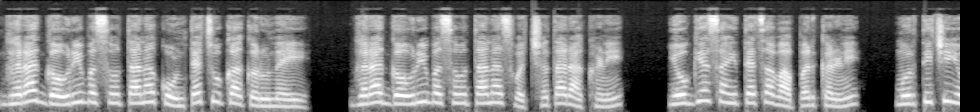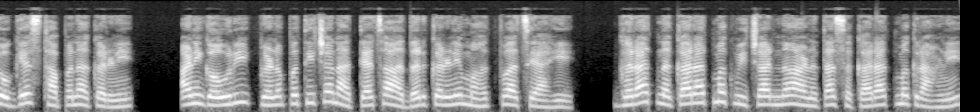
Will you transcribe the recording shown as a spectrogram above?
घरात गौरी बसवताना कोणत्या चुका करू नये? घरात गौरी बसवताना स्वच्छता राखणे योग्य साहित्याचा वापर करणे मूर्तीची योग्य स्थापना करणे आणि गौरी गणपतीच्या नात्याचा आदर करणे महत्त्वाचे आहे. घरात नकारात्मक विचार न आणता सकारात्मक राहणे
